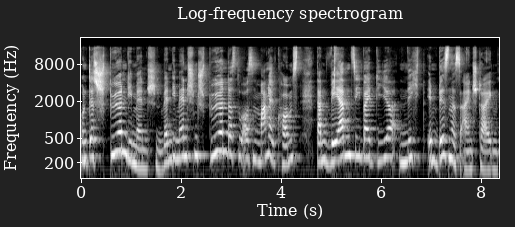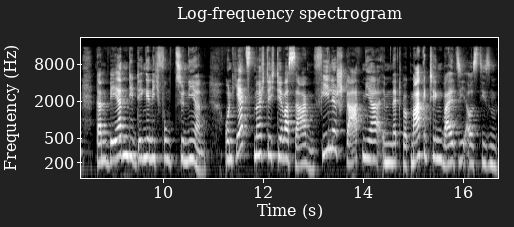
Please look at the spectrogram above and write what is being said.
Und das spüren die Menschen. Wenn die Menschen spüren, dass du aus dem Mangel kommst, dann werden sie bei dir nicht im Business einsteigen. Dann werden die Dinge nicht funktionieren. Und jetzt möchte ich dir was sagen. Viele starten ja im Network Marketing, weil sie aus diesem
